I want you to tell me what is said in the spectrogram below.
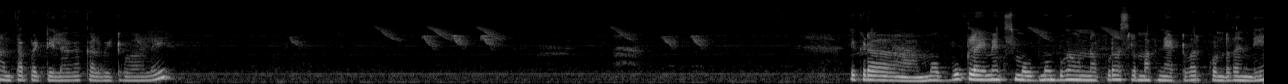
అంతా పట్టేలాగా కలబెట్టుకోవాలి. ఇక్కడ మబ్బు క్లైమాక్స్ మబ్బు మబ్బుగా ఉన్నప్పుడు అసలు మాకు నెట్వర్క్ ఉండదండి.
